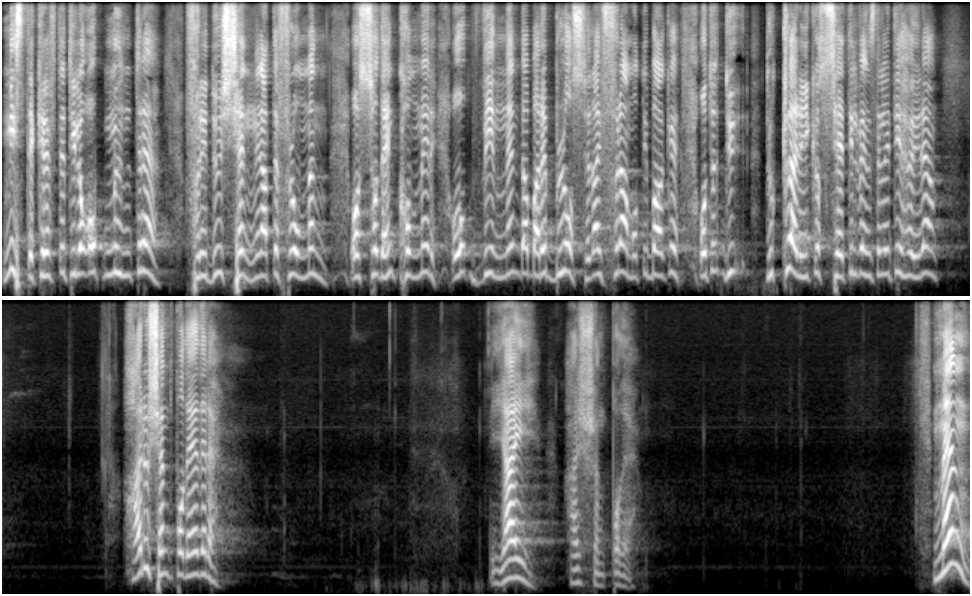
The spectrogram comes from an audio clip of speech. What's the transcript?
mister krefter til å oppmuntre. Fordi du kjenner at det flommen, og så den kommer, og vinden da bare blåser deg fram og tilbake. Og du, du klarer ikke å se til venstre eller til høyre. Har du kjent på det, dere? Jeg har skjønt på det. Men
